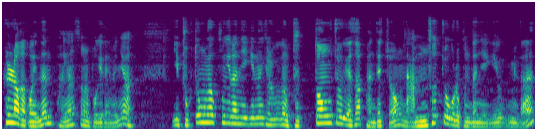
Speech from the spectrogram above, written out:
흘러가고 있는 방향성을 보게 되면요. 이 북동맥풍이라는 얘기는 결국은 북동 쪽에서 반대쪽 남서쪽으로 분다는 얘기입니다.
